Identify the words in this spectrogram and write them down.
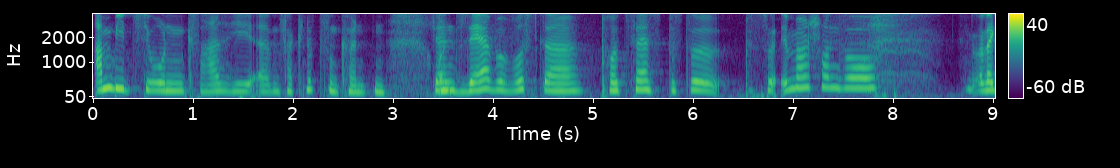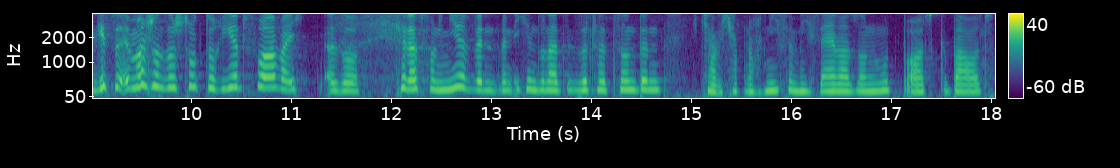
Ambitionen quasi ähm, verknüpfen könnten. Das ist ja ein sehr bewusster Prozess. Bist du, bist du immer schon so oder gehst du immer schon so strukturiert vor? Weil ich, also, ich kenne das von mir, wenn, wenn ich in so einer Situation bin. Ich glaube, ich habe noch nie für mich selber so ein Moodboard gebaut.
